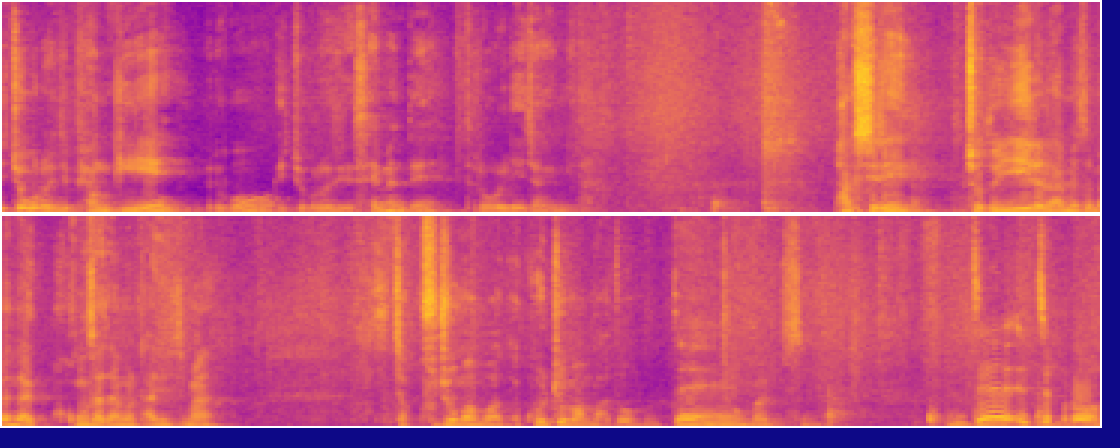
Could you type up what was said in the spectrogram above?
이쪽으로 이제 변기 그리고 이쪽으로 이제 세면대 들어올 예정입니다. 확실히 저도 이 일을 하면서 맨날 공사장을 다니지만 진짜 구조만 봐도 골조만 봐도 네. 정말 좋습니다. 이제 이쪽으로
